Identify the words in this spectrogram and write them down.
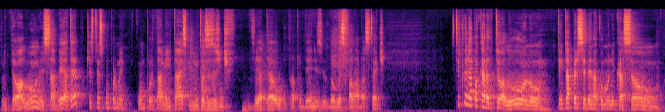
para o teu aluno e saber, até questões comportamentais, que muitas vezes a gente vê até o próprio Denis e o Douglas falar bastante, você tem que olhar para a cara do teu aluno, tentar perceber na comunicação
